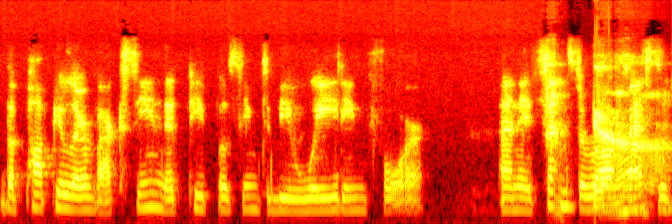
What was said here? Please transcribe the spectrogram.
the popular vaccine that people seem to be waiting for. And it sends the wrong Yeah. message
